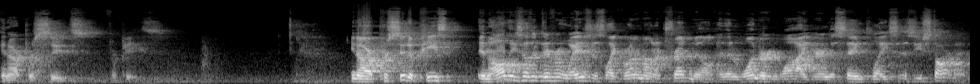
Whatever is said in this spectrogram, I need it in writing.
in our pursuits for peace. You know, our pursuit of peace in all these other different ways is like running on a treadmill and then wondering why you're in the same place as you started.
